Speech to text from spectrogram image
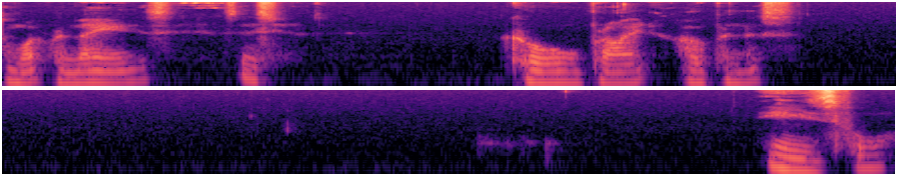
and what remains is this cool, bright openness. easeful.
